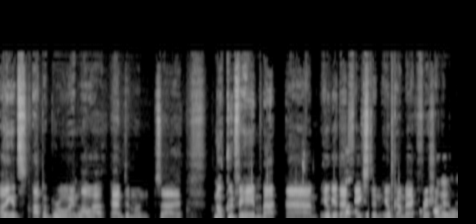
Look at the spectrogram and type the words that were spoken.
I think it's upper groin, lower abdomen. So, not good for him, but um, he'll get that fixed and he'll come back fresh. kind of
